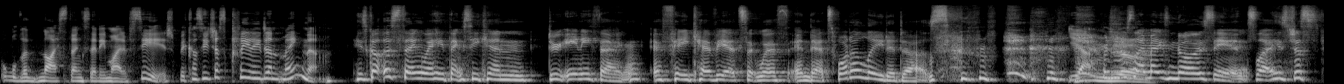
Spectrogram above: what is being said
all the nice things that he might have said because he just clearly didn't mean them. He's got this thing where he thinks he can do anything if he caveats it with, and that's what a leader does. Yeah. Which just like makes no sense. Like he's just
